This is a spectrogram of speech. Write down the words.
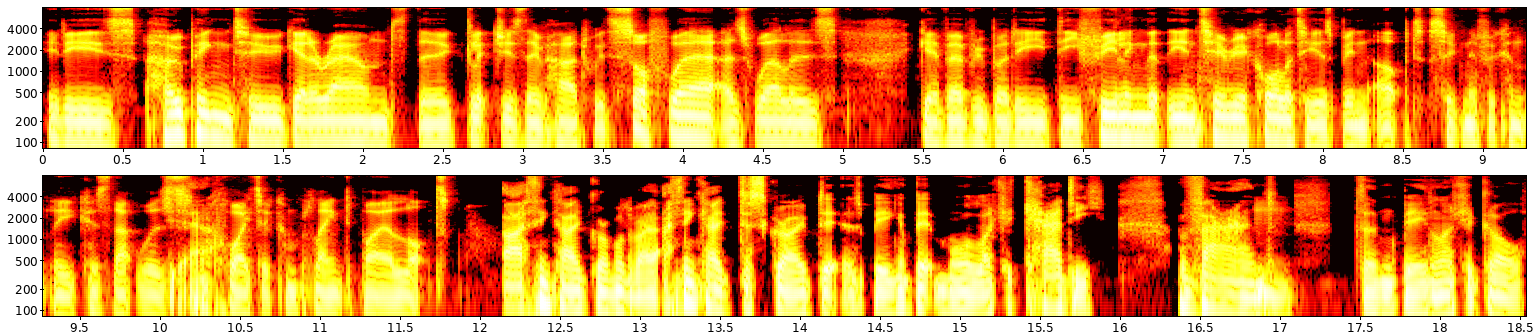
It is hoping to get around the glitches they've had with software, as well as give everybody the feeling that the interior quality has been upped significantly because that was Yeah. quite a complaint by a lot. I think I grumbled about it. I think I described it as being a bit more like a caddy van Mm. than being like a golf.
